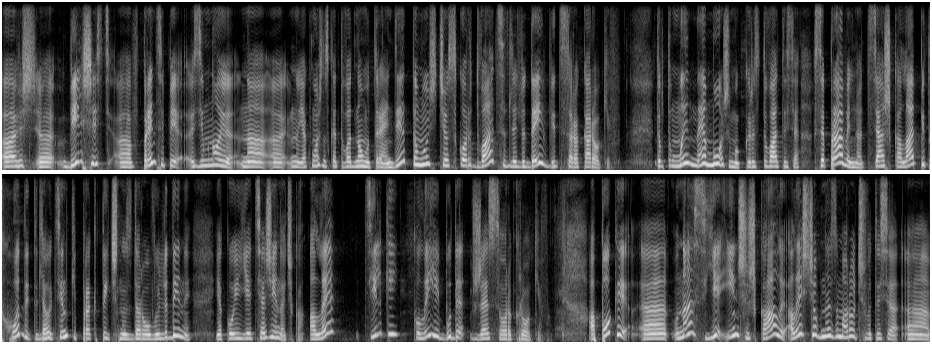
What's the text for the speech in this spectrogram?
е, е, більшість, в принципі, зі мною на ну як можна сказати, в одному тренді, тому що скор 2 це для людей від 40 років. Тобто ми не можемо користуватися все правильно. Ця шкала підходить для оцінки практично здорової людини, якою є ця жіночка, але тільки коли їй буде вже 40 років. А поки е, у нас є інші шкали, але щоб не заморочуватися е,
